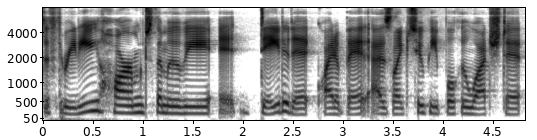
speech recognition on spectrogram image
the 3D harmed the movie. It dated it quite a bit as like two people who watched it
